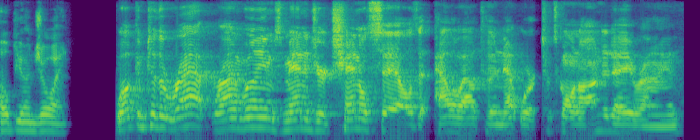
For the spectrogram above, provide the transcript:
Hope you enjoy. Welcome to the wrap. Ryan Williams, manager channel sales at Palo Alto Networks. What's going on today, Ryan?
